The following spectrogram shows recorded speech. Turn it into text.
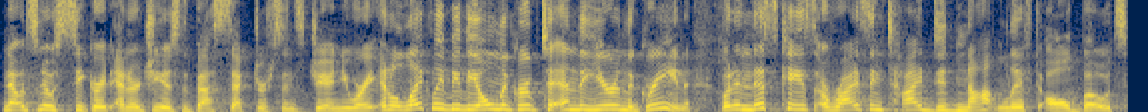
Now, it's no secret energy is the best sector since January. It'll likely be the only group to end the year in the green. But in this case, a rising tide did not lift all boats.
